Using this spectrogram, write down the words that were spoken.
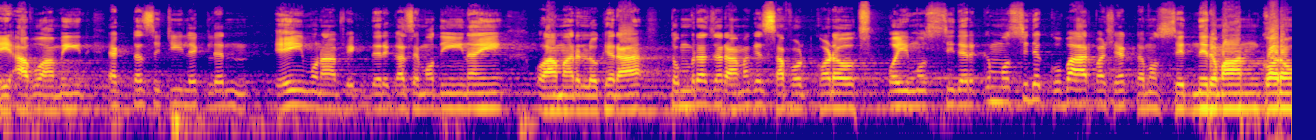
এই আবু আমির একটা চিঠি লিখলেন, এই মুনাফিকদের কাছে মদিনায়, ও আমার লোকেরা, তোমরা যারা আমাকে সাপোর্ট করো, ওই মসজিদের, মসজিদে কুবার পাশে একটা মসজিদ নির্মাণ করো।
